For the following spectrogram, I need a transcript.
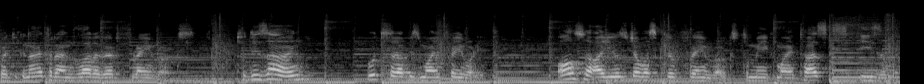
CodeIgniter and Laravel frameworks. To design, Bootstrap is my favorite. Also, I use JavaScript frameworks to make my tasks easily.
